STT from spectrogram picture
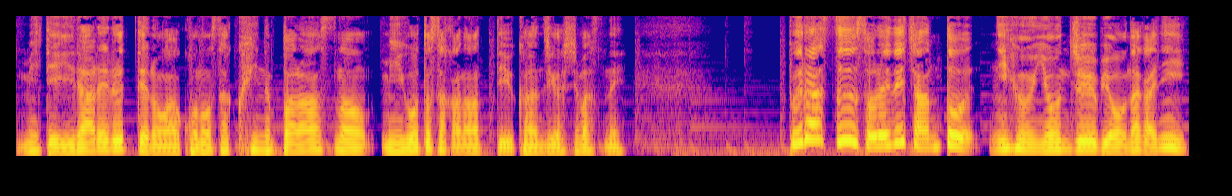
見ていられるっていうのがこの作品のバランスの見事さかなっていう感じがしますね。プラス、それでちゃんと2分40秒の中に、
